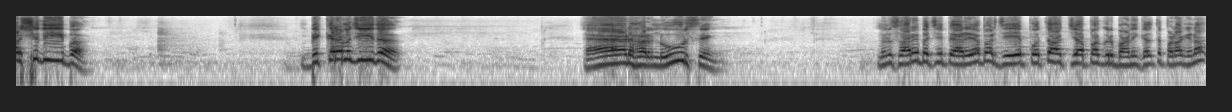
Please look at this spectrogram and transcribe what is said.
ਅਰਸ਼ਦੀਪ। ਬਿਕਰਮਜੀਤ। ਐਡ ਹਰਨੂਰ ਸਿੰਘ। ਮੈਨੂੰ ਸਾਰੇ ਬੱਚੇ ਪਿਆਰੇ ਆ, ਪਰ ਜੇ ਪੁੱਤ ਅੱਜ ਆਪਾਂ ਗੁਰਬਾਣੀ ਗਲਤ ਪੜਾਂਗੇ ਨਾ,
